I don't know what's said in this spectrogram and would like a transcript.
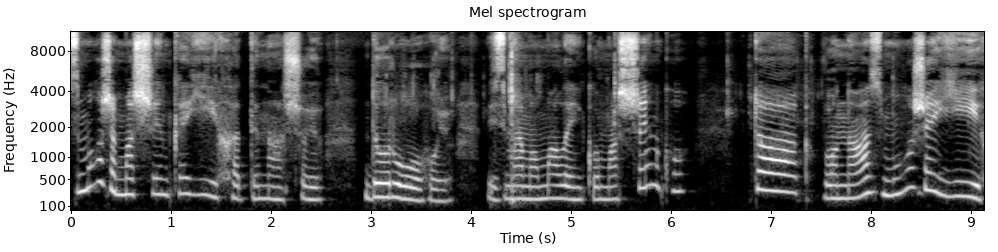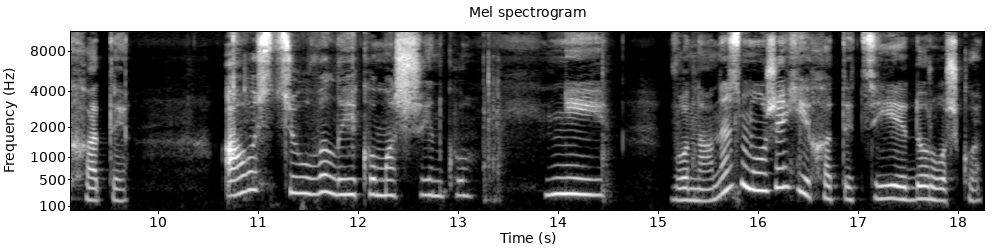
зможе машинка їхати нашою дорогою. Візьмемо маленьку машинку. Так, вона зможе їхати. А ось цю велику машинку. Ні, вона не зможе їхати цією дорожкою.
